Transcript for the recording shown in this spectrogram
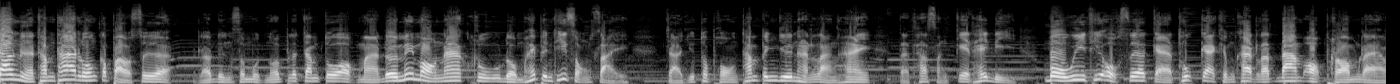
ดาวเหนือทำท่าล้วงกระเป๋าเสื้อ แล้วดึงสมุดโน้ตประจำตัวออกมา โดยไม่มองหน้าครูอุดมให้เป็นที่สงสัยจ่ายุทธพงศ์ทำเป็นยืนหันหลังให้ แต่ถ้าสังเกตให้ดี โบวีที่อกเสื้อแก่ทุกแกะเข็มขัดรัดด้ามออกพร้อมแล้ว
